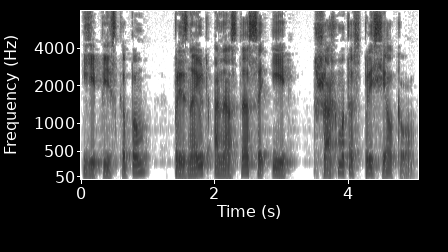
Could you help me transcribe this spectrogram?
Епископом признают Анастаса и Шахматов с Приселковым.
